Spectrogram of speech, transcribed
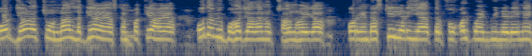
ਔਰ ਜਿਹੜਾ ਝੋਨਾ ਲੱਗਿਆ ਹੋਇਆ ਇਸ ਟਾਈਮ ਪੱਕਿਆ ਹੋਇਆ ਉਹਦਾ ਵੀ ਬਹੁਤ ਜ਼ਿਆਦਾ ਨੁਕਸਾਨ ਹੋਏਗਾ ਔਰ ਇੰਡਸਟਰੀ ਜਿਹੜੀ ਹੈ ਇੱਧਰ ਫੋਕਲ ਪੁਆਇੰਟ ਵੀ ਨੇੜੇ ਨੇ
